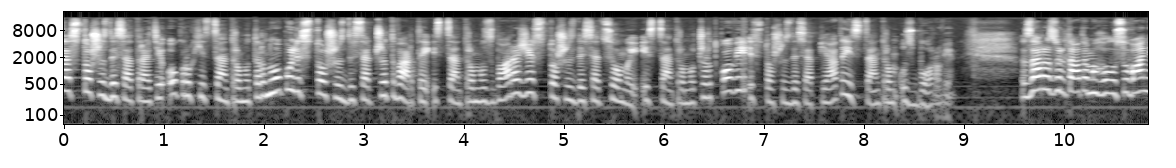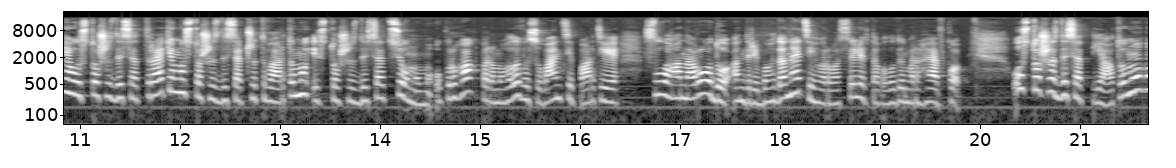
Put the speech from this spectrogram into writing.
Це 163-й округ із центром Тернополі, 164-й із центром у Збаражі, 167-й із центром у Чорткові і 165-й із центром у Зборові. За результатами голосування у 163-му, 164-му і 167-му округах перемогли висуванці партії Слуга народу Андрій Богданець, Ігор Василів та Володимир Гевко. У 165-му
